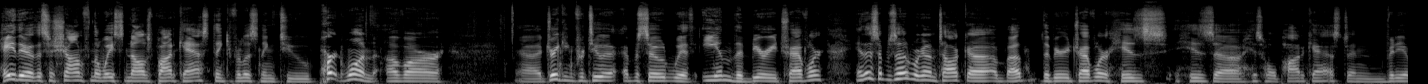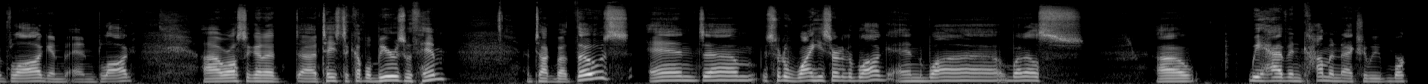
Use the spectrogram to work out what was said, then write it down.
Hey there, this is Sean from the Wasted Knowledge Podcast. Thank you for listening to part one of our uh, Drinking for Two episode with Ian, the Beery Traveler. In this episode, we're going to talk uh, about the Beery Traveler, his his uh, his whole podcast and video vlog and, and blog. Uh, we're also going to uh, taste a couple beers with him and talk about those and um, sort of why he started the blog and why, what else uh, we have in common. Actually, we work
